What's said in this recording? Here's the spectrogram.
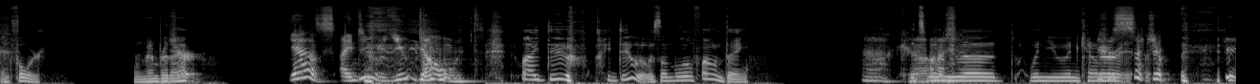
in four. Remember that? sure. Yes, I do. You don't. no, I do. I do. It was on the little phone thing. Oh It's when you uh when you encounter. You're such a you're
